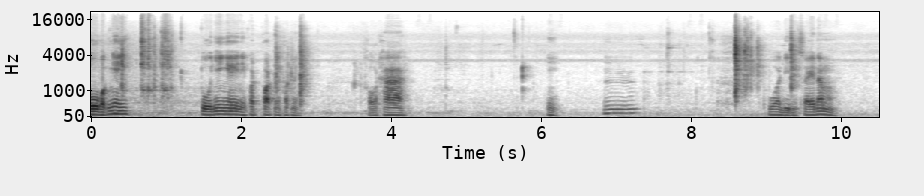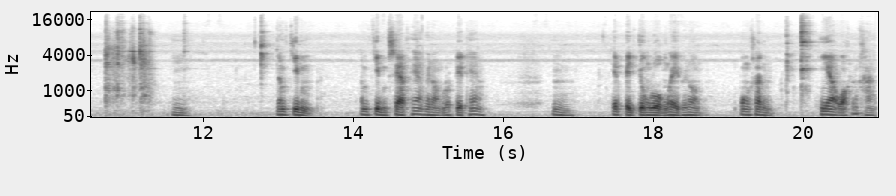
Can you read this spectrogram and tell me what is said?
ตัวบักใหญ่ตัวใหญ่ๆนี่พอดๆนะครับเนี่ยเขาทานี่ทั่วดินใส่น้ำ น้ำจิ้มน้ำจิ้มแซ่บแห้งพี่น้องรสเด็ดแห้งเฮ็ดเป็ดจงหลวงไว้พี่น้องป้องสั้นเฮียออกทั้งคาง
